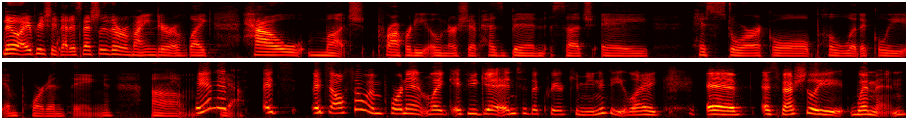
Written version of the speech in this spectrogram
No i appreciate that especially the reminder of like how much property ownership has been such a historical politically important thing um and it, yeah. it's it's also important like if you get into the queer community like if especially women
